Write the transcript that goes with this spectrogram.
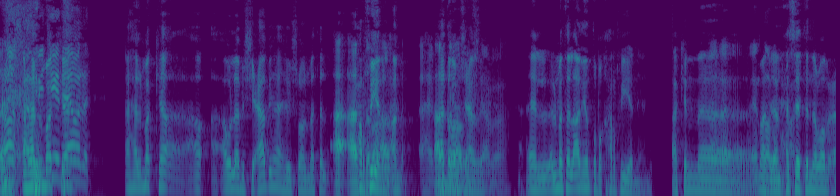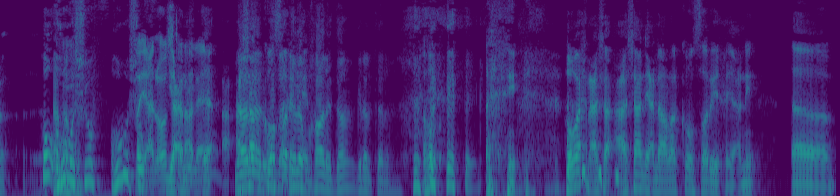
الاوسكار أهل بيجينا مكة. يا ولد أهل مكة أولى بشعابها هي شلون المثل أدرى حرفيا أدرى. الان بشعب. والشعب. المثل الآن ينطبق حرفيا يعني لكن آه، ما أدري أنا حسيت إن الوضع هو هو. شوف هو شوف ضيع الأوسكار يعني علينا. آه، عشان لا نكون الوضع قلب صريحين خالد ها قلبت أنا هو- هو إحنا عشان عشان يعني أنا أكون صريح يعني آه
